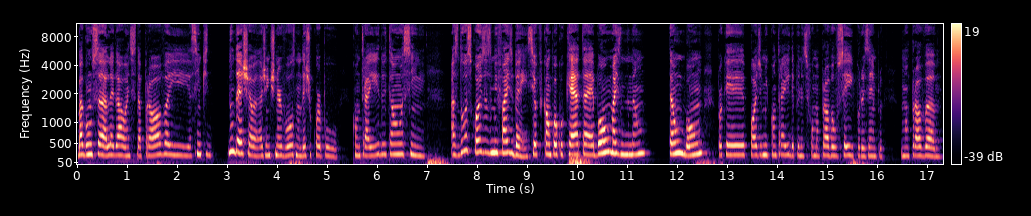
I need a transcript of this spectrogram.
bagunça legal antes da prova. E assim, que não deixa a gente nervoso, não deixa o corpo contraído. Então, assim, as duas coisas me faz bem. Se eu ficar um pouco quieta é bom, mas não tão bom, porque pode me contrair, dependendo se for uma prova UCI, por exemplo. Uma prova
